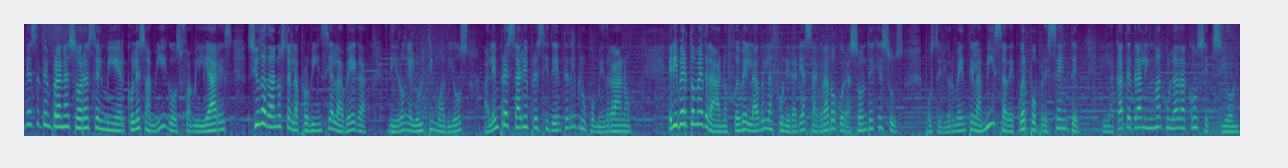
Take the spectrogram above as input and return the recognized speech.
Desde tempranas horas del miércoles, amigos, familiares, ciudadanos de la provincia La Vega dieron el último adiós al empresario y presidente del Grupo Medrano. Heriberto Medrano fue velado en la funeraria Sagrado Corazón de Jesús, posteriormente la misa de cuerpo presente en la Catedral Inmaculada Concepción,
